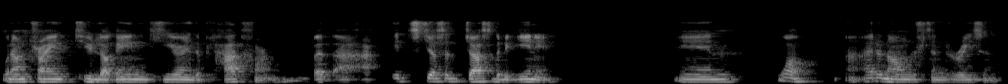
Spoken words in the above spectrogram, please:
when I'm trying to log in here in the platform, but uh, it's just just the beginning. And well, I don't understand the reason.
